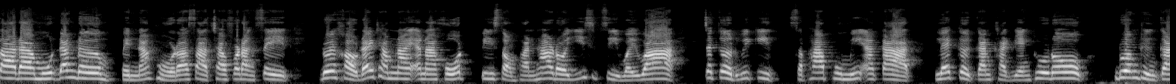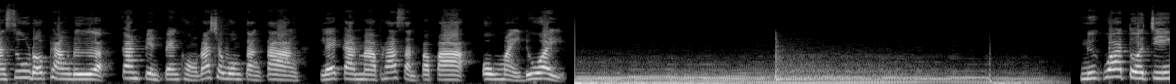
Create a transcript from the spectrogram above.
ตาดามูดดั้งเดิม เป็นนักโหราศาสตร์ชาวฝรั่งเศส โดยเขาได้ทำนายอนาคตปี 2524 ไว้ว่า จะเกิดวิกฤต สภาพภูมิอากาศ และเกิดการขัดแย้งทั่วโลก รวมถึงการสู้รบทางเรือ การเปลี่ยนแปลงของราชวงศ์ต่างๆ และการมาพระสันปปาองค์ใหม่ด้วย นึกว่าตัวจริง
